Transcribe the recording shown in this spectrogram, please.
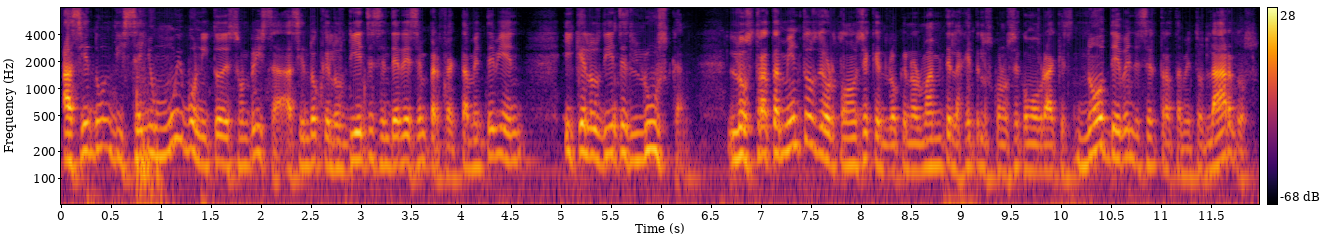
haciendo un diseño muy bonito de sonrisa, haciendo que los dientes se enderecen perfectamente bien y que los dientes luzcan. Los tratamientos de ortodoncia, que es lo que normalmente la gente los conoce como brackets, no deben de ser tratamientos largos.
